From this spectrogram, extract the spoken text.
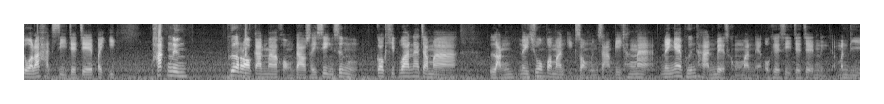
ตัวรหัส 4JJ ไปอีกพักหนึ่งเพื่อรอการมาของ downsizing ซึ่งก็คิดว่าน่าจะมาหลังในช่วงประมาณอีก 2-3 ปีข้างหน้า ในแง่พื้นฐานเบสของมันเนี่ยโอเค 4JJ1 เนี่ยมันดี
